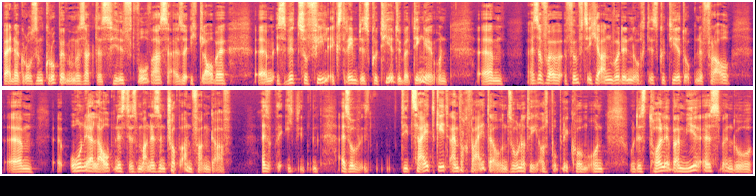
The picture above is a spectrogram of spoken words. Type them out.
bei einer großen Gruppe, wenn man sagt, das hilft wo was. Also ich glaube, ähm, es wird zu viel extrem diskutiert über Dinge und ähm, also vor 50 Jahren wurde noch diskutiert, ob eine Frau ähm, ohne Erlaubnis des Mannes einen Job anfangen darf. Also, ich, also die Zeit geht einfach weiter und so natürlich aus Publikum. Und, und das Tolle bei mir ist, wenn du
